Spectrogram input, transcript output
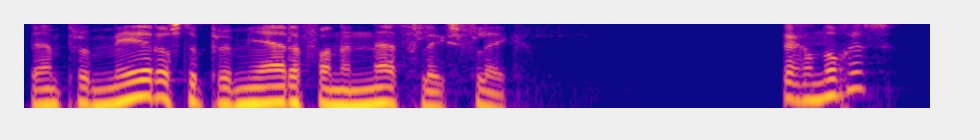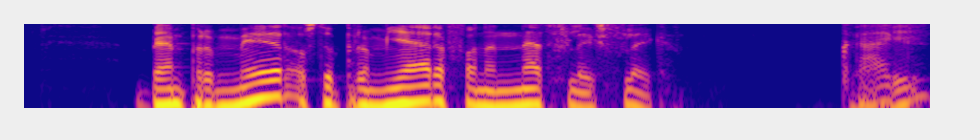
Ben premier als de première van een Netflix-flik. Zeg hem nog eens. Ben premier als de première van een Netflix-flik. Kijk.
